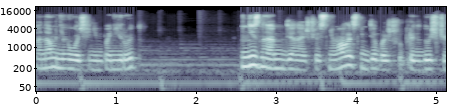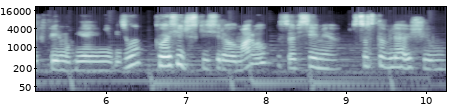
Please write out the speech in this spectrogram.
Она мне очень импонирует. Не знаю, где она еще снималась, нигде больше в предыдущих фильмах я ее не видела. Классический сериал Марвел со всеми составляющими.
